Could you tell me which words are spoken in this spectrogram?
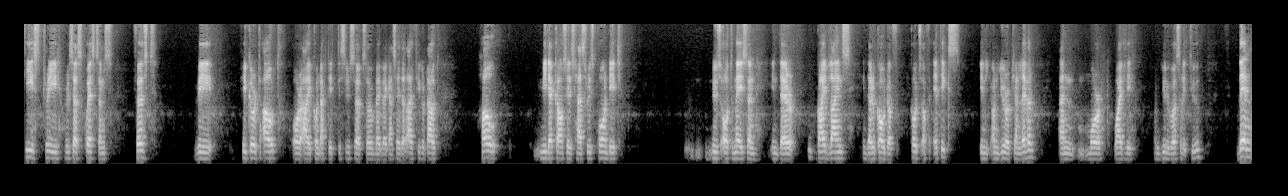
these three research questions. First, we figured out or I conducted this research, so maybe I can say that I figured out how media councils has responded news automation in their guidelines, in their code of codes of ethics in, on European level and more widely and universally too. Then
